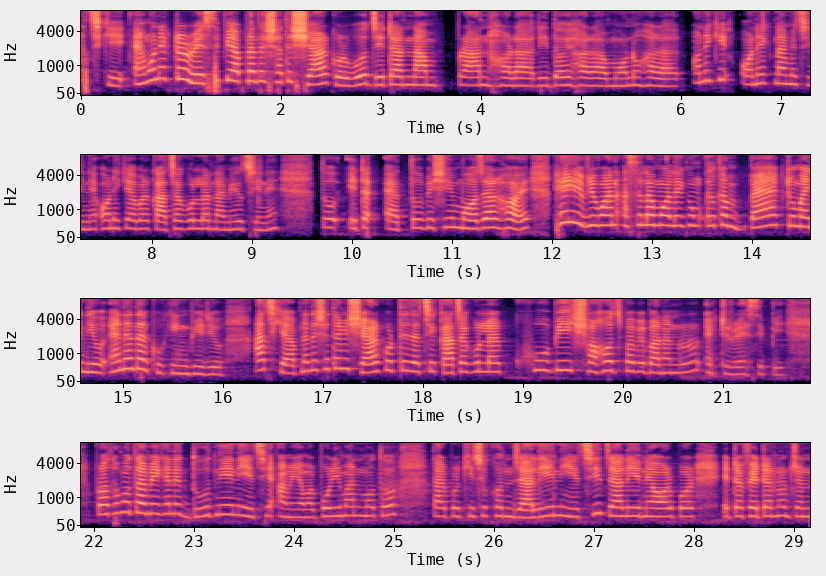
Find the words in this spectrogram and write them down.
আজকে এমন একটা রেসিপি আপনাদের সাথে শেয়ার করব যেটার নাম প্রাণহারা, হৃদয়হারা, মনোহারা, অনেকে অনেক নামে চিনে, অনেকে আবার কাঁচাগোল্লার নামেও চিনে। তো এটা এত বেশি মজার হয়। হে এভরিওয়ান আসসালামু আলাইকুম welcome back to my new another cooking video আজকে আপনাদের সাথে আমি শেয়ার করতে যাচ্ছি কাঁচাগোল্লার খুবই সহজভাবে বানানোর একটি রেসিপি প্রথমত আমি এখানে দুধ নিয়ে নিয়েছি, আমি আমার পরিমাণ মতো। তারপর কিছুক্ষণ জ্বালিয়ে নিয়েছি। জ্বালিয়ে নেওয়ার পর এটা ফেটানোর জন্য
